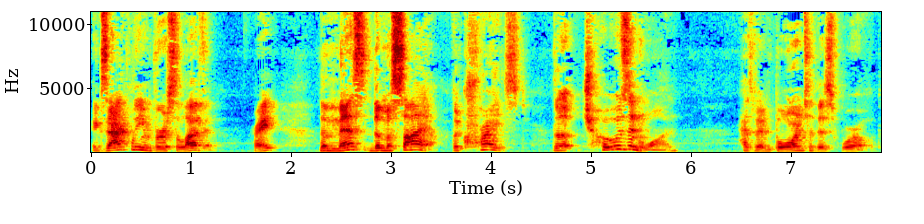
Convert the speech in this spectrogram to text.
exactly in verse 11, right? The, mess, the Messiah, the Christ, the chosen one, has been born to this world.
